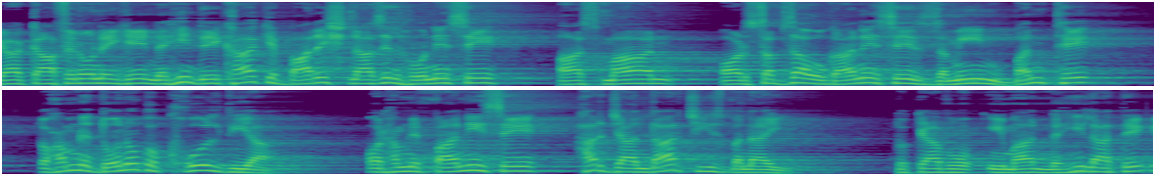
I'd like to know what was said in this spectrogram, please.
کیا کافروں نے یہ نہیں دیکھا کہ بارش نازل ہونے سے آسمان اور سبزہ اگانے سے زمین بند تھے؟ تو ہم نے دونوں کو کھول دیا اور ہم نے پانی سے ہر جاندار چیز بنائی۔ تو کیا وہ ایمان نہیں لاتے؟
